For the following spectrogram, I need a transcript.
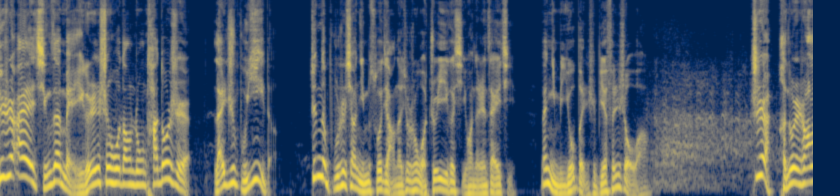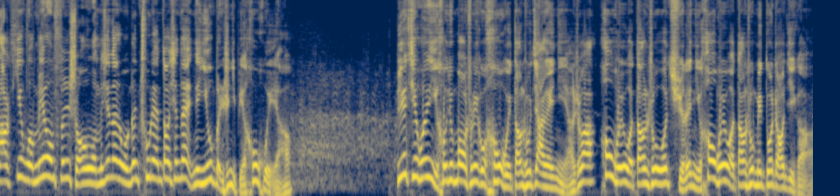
其实爱情在每一个人生活当中，它都是来之不易的，真的不是像你们所讲的，就是我追一个喜欢的人在一起，那你们有本事别分手啊！是很多人说老弟我没有分手，我们现在我跟初恋到现在，那你有本事你别后悔呀！别结婚以后就冒出来给我后悔当初嫁给你啊，是吧？后悔我当初我娶了你，后悔我当初没多找几个。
